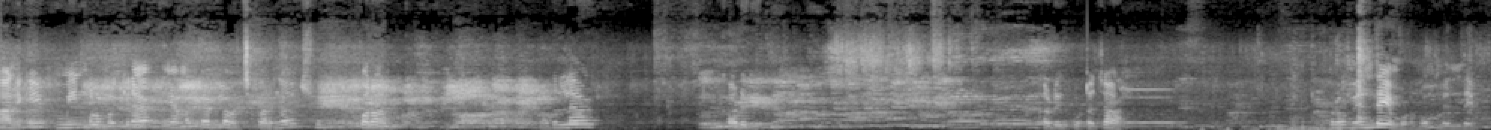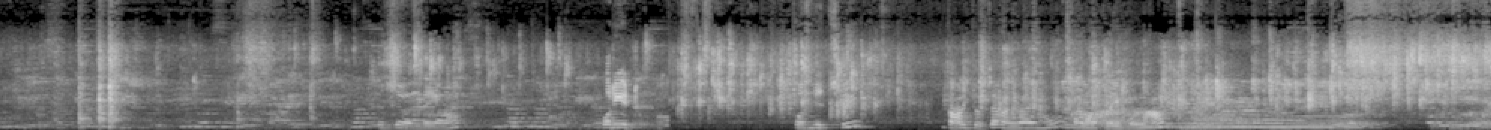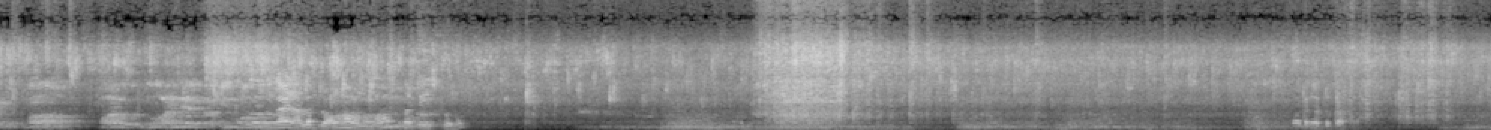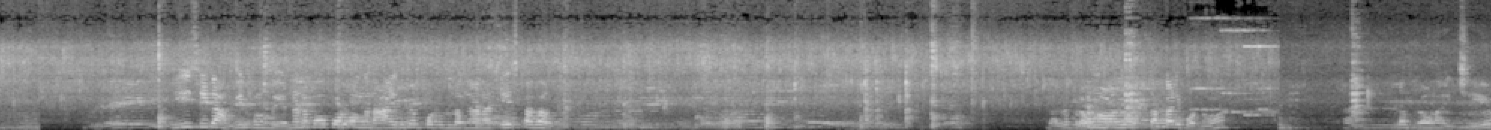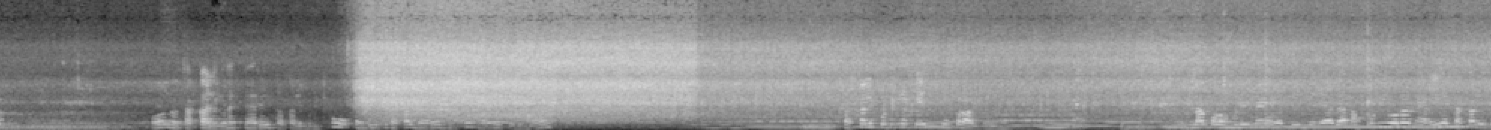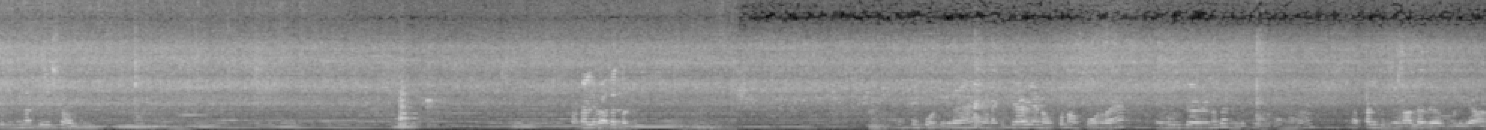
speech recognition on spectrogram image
நான் மீன் குழம்பு வைக்கிறேன் என் மெத்தடில் வச்சு பாருங்கள் சூப்பராக இருக்கும். முதல்ல கடுகு. கடுகு போட்டாச்சா? அப்புறம் வெந்தயம் போடணும். வெந்தயம். கொஞ்சம் வெந்தயம். பொரியட்டும் பொரிஞ்சிச்சு தாளிச்சு வச்சா வெங்காயமும் கருவேப்பிலையும் போடலாம். வெங்காயம் நல்லா ப்ரௌனாக ஆகணும் அப்போ தான் டேஸ்ட் வரும் பார்க்கலாம் ஈஸி தான். மீன் குழம்பு என்னென்னமோ போடுவாங்க. நான் எதுவுமே போடுறது இல்லைங்க ஆனால் டேஸ்ட்டாக தான் இருக்கும். நல்ல ப்ரௌன் ஆகணும் தக்காளி போடணும். நல்லா ப்ரௌன் ஆயிடுச்சு. இப்போ இந்த தக்காளி எனக்கு நிறைய தக்காளி பிடிக்கும். உங்களுக்கு தக்காளி நிறைய பிடிக்கும் நிறைய போடுங்க. தக்காளி போட்டிங்கன்னா டேஸ்ட் சூப்பராக இருக்குங்க. எல்லா குழம்புலையுமே எப்படின்னு தெரியாது. ஆனால் புளியோட நிறைய தக்காளி போட்டிங்கன்னா டேஸ்ட்டாக இருக்கும். தக்காளி வதங்கட்டும் உப்பு போட்டுக்கிறேன். எனக்கு தேவையான உப்பு நான் போடுறேன். உங்களுக்கு தேவையானதை நீங்கள் போட்டுக்கோங்க. தக்காளி கொஞ்சம் நல்லா வேகும் இல்லையா?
